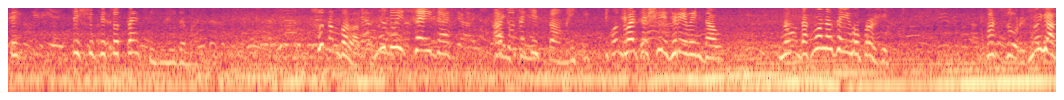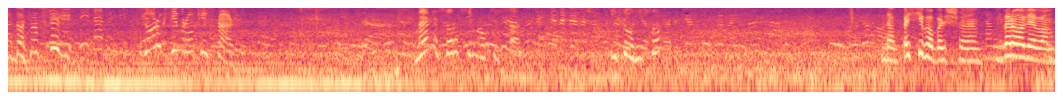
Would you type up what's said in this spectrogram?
ти- 1500 пенсій люди мають. Що там балакати? Ну, то й цей дасть. А то такий самий. Он 26 гривень дав. Ну, так можна за його прожити. Позориш. Ну як, дось, от скажи. 47 років стажу. У мене 47 років стажу. І то і що? Да, спасибо большое. Здоровья вам.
